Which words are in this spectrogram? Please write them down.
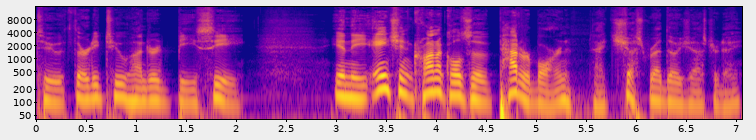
to 3200 BC. In the ancient chronicles of Paderborn, I just read those yesterday,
